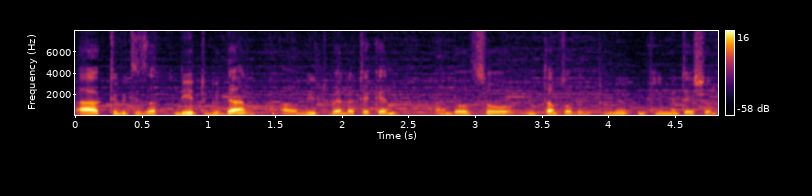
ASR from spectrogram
Uh, activities that need to be done or need to be undertaken, and also in terms of implementation.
